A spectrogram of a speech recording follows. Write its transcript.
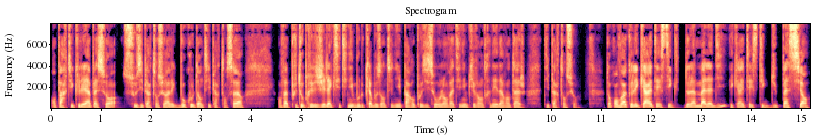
en particulier un patient sous hypertension avec beaucoup d'antihypertenseurs, on va plutôt privilégier l'axitinib ou le cabozantinib par opposition au lanvatinib qui va entraîner davantage d'hypertension. Donc on voit que les caractéristiques de la maladie, les caractéristiques du patient,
